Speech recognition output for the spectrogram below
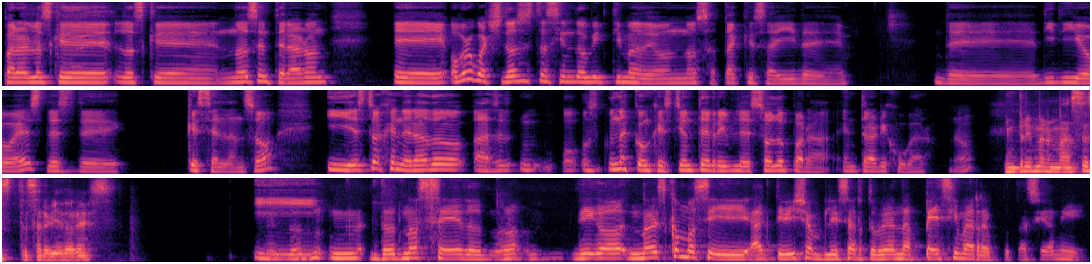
para los que, los que no se enteraron, eh, Overwatch 2 está siendo víctima de unos ataques ahí de, de DDoS desde que se lanzó y esto ha generado una congestión terrible solo para entrar y jugar, ¿no? Imprimen más este, servidores. Y no, sé, digo, no es como si Activision Blizzard tuviera una pésima reputación y,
